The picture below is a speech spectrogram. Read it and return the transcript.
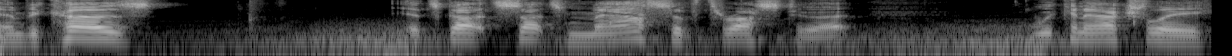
And because it's got such massive thrust to it, we can actually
